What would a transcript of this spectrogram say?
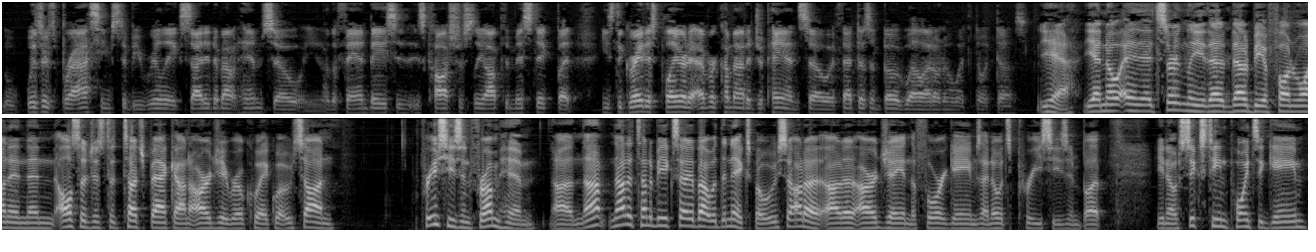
the, Wizards brass seems to be really excited about him. So you know the fan base is, is cautiously optimistic, but he's the greatest player to ever come out of Japan. So if that doesn't bode well, I don't know what what does. Yeah, yeah, no, and it's certainly that that would be a fun one. And then also just to touch back on RJ real quick, what we saw in preseason from him, uh, not not a ton to be excited about with the Knicks, but we saw out of, out of RJ in the four games. I know it's preseason, but you know, 16 points a game.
